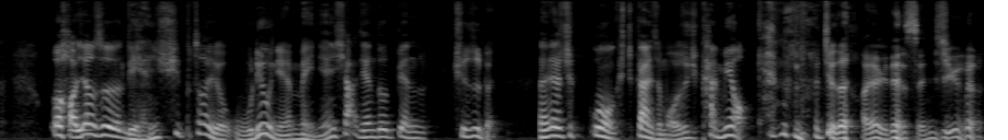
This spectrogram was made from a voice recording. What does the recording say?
我好像是连续不知道有五六年，每年夏天都变去日本。人家去问我干什么，我说去看庙，看庙，觉得好像有点神经了。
